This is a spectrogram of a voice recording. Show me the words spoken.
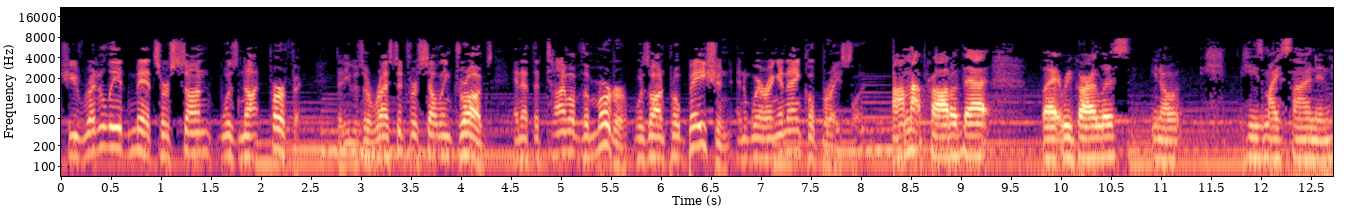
She readily admits her son was not perfect, that he was arrested for selling drugs, and at the time of the murder was on probation and wearing an ankle bracelet. I'm not proud of that. But regardless, you know, he's my son, and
